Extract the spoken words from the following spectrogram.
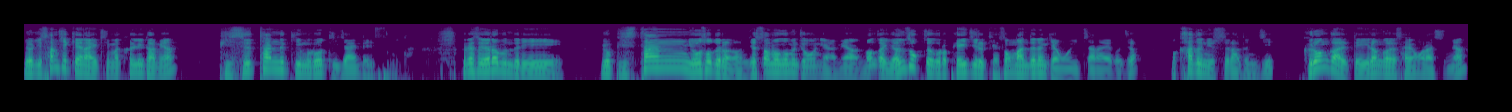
여기 30개나 있지만 클릭하면 비슷한 느낌으로 디자인되어 있습니다. 그래서 여러분들이 요 비슷한 요소들은 언제 써먹으면 좋으냐면 뭔가 연속적으로 페이지를 계속 만드는 경우 있잖아요. 그죠? 뭐 카드 뉴스라든지 그런 거 할 때 이런 걸 사용을 하시면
